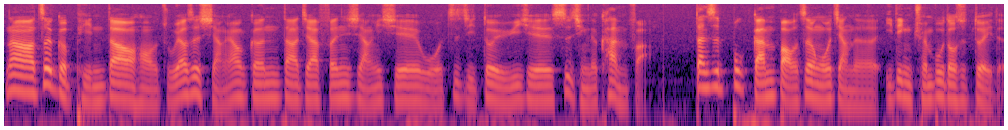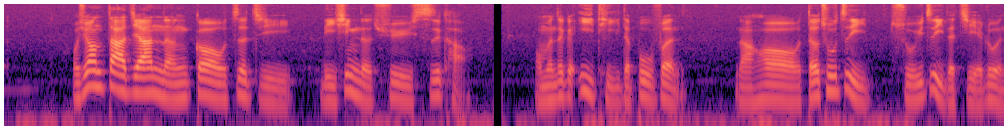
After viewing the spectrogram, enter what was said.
那这个频道哈，主要是想要跟大家分享一些我自己对于一些事情的看法，但是不敢保证我讲的一定全部都是对的。我希望大家能够自己理性的去思考我们这个议题的部分，然后得出自己属于自己的结论。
